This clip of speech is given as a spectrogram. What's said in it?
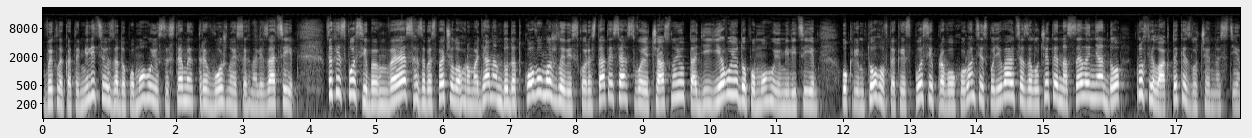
викликати міліцію за допомогою системи тривожної сигналізації. В такий спосіб МВС забезпечило громадянам додаткову можливість скористатися своєчасною та дієвою допомогою міліції. Окрім того, в такий спосіб правоохоронці сподіваються залучити населення до профілактики злочинності.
